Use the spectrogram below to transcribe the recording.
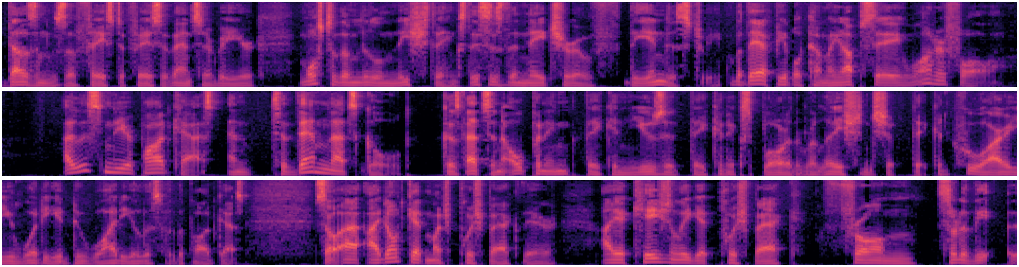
dozens of face-to-face events every year. Most of them little niche things. This is the nature of the industry. But they have people coming up saying, "Waterfall, I listened to your podcast," and to them that's gold because that's an opening. They can use it. They can explore the relationship. They can, who are you? What do you do? Why do you listen to the podcast? So I, I don't get much pushback there. I occasionally get pushback from sort of the uh,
